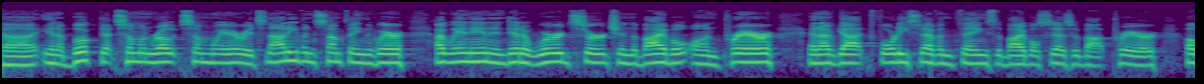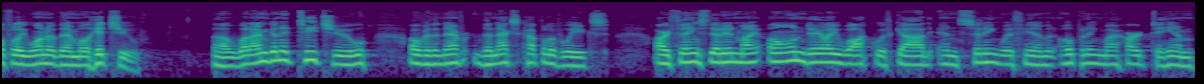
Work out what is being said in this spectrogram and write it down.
uh, in a book that someone wrote somewhere. It's not even something where I went in and did a word search in the Bible on prayer, and I've got 47 things the Bible says about prayer. Hopefully, one of them will hit you. Uh, what I'm going to teach you over the, the next couple of weeks are things that in my own daily walk with God and sitting with Him and opening my heart to Him,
